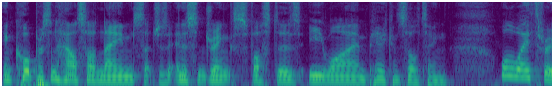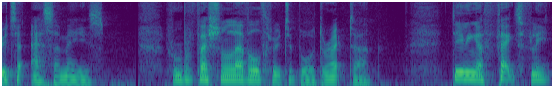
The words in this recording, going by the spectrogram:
in corporate and household names such as Innocent Drinks, Foster's, EY, and PA Consulting, all the way through to SMEs, from professional level through to board director. Dealing effectively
